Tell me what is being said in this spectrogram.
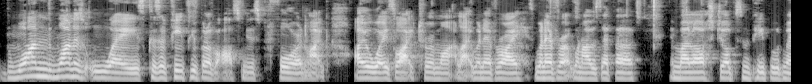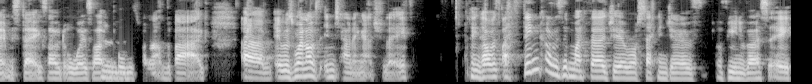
one, one is always, because a few people have asked me this before and like, I always like to remind, like whenever I, whenever, when I was ever in my last jobs and people would make mistakes, I would always like mm. pull this one out of the bag. Um, it was when I was interning actually. I think I was I think I was in my third year or second year of, of university.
